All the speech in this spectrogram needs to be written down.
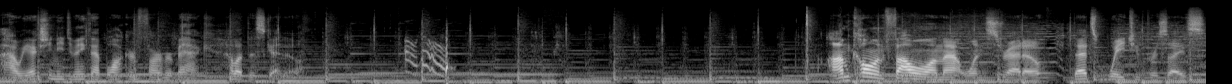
Ah, we actually need to make that blocker farther back. How about this guy, though? I'm calling foul on that one, Strato. That's way too precise.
